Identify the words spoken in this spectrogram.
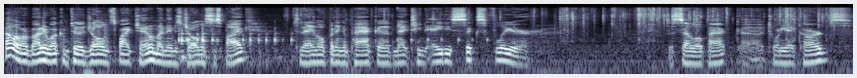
Hello everybody, welcome to the Joel and Spike channel. My name is Joel, this is Spike. Today I'm opening a pack of 1986 Fleer. It's a cello pack, uh, 28 cards.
